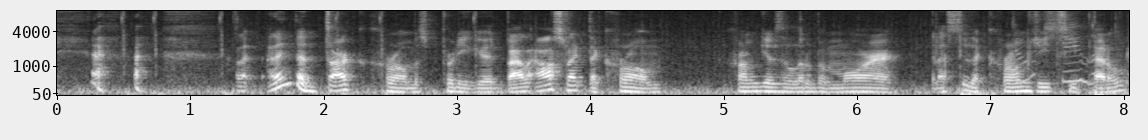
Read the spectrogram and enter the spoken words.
I think the dark chrome is pretty good, but I also like the chrome. Chrome gives a little bit more. Let's do the chrome Don't GT pedals.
